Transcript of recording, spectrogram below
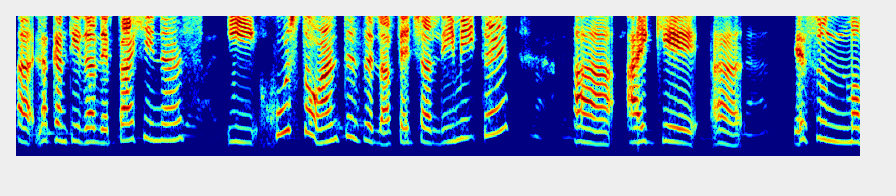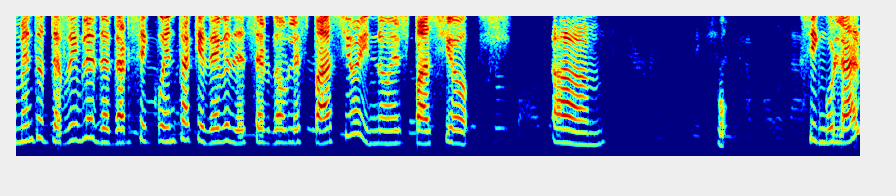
ah, la cantidad de páginas y justo antes de la fecha límite, ah, hay que ah, es un momento terrible de darse cuenta que debe de ser doble espacio y no espacio singular.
